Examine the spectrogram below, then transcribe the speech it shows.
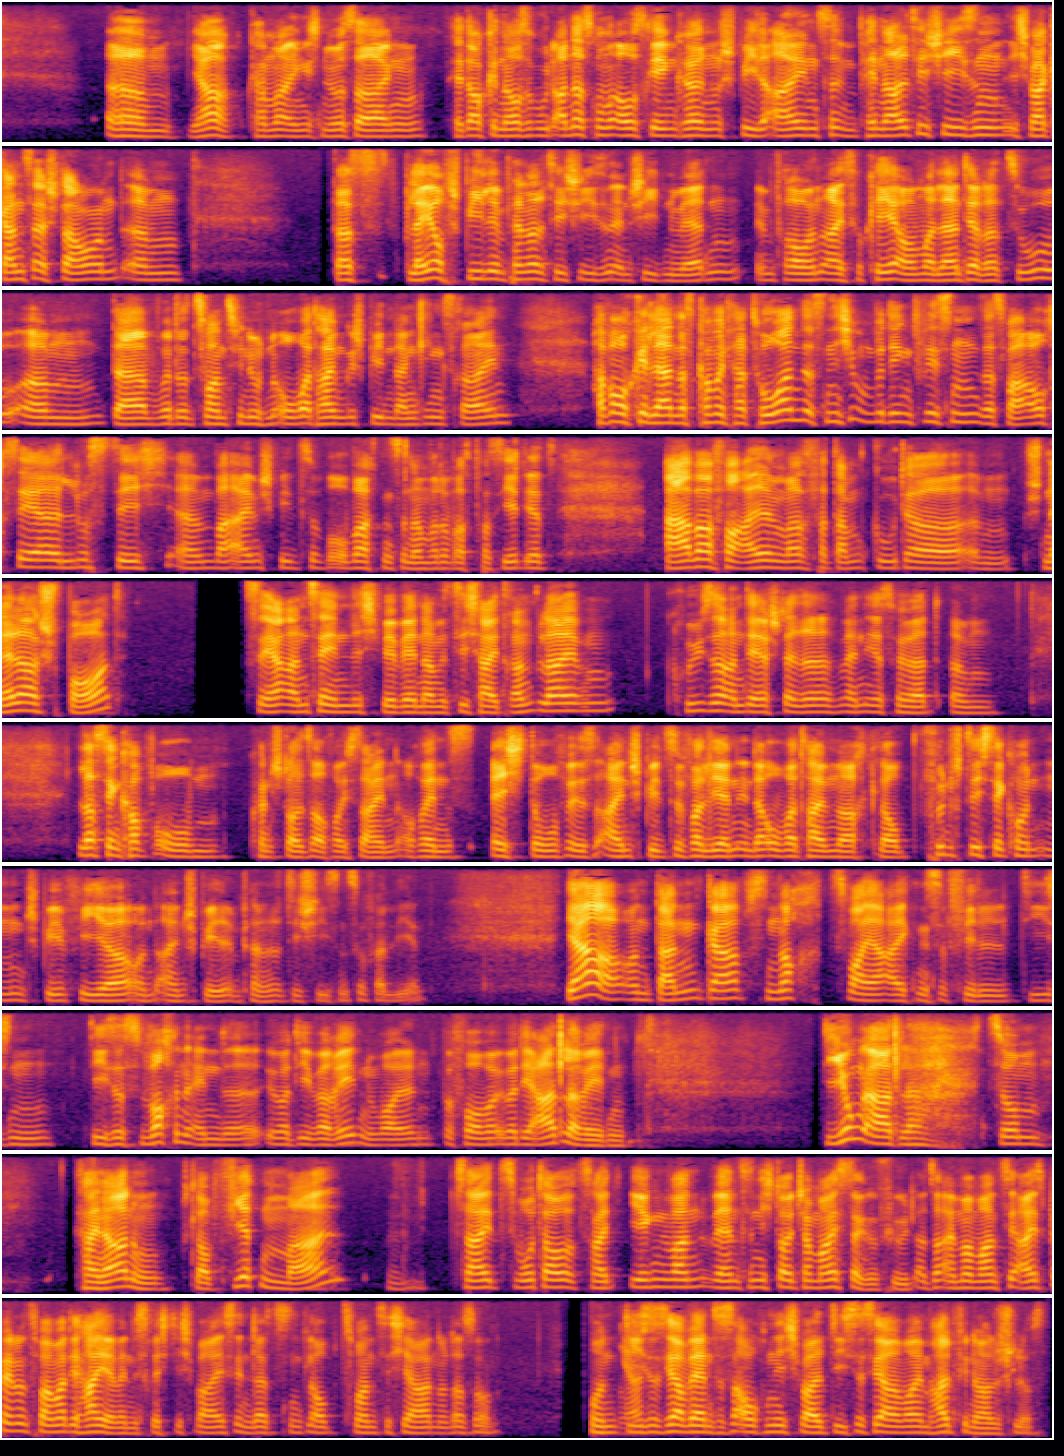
Ähm, ja, kann man eigentlich nur sagen, hätte auch genauso gut andersrum ausgehen können. Spiel 1 im Penalty-Schießen. Ich war ganz erstaunt, ähm, dass Playoff-Spiele im Penalty-Schießen entschieden werden im Frauen-Eishockey, aber man lernt ja dazu. Ähm, da wurde 20 Minuten Overtime gespielt und dann ging's rein. Habe auch gelernt, dass Kommentatoren das nicht unbedingt wissen. Das war auch sehr lustig ähm, bei einem Spiel zu beobachten, sondern wurde was passiert jetzt. Aber vor allem war es verdammt guter, ähm, schneller Sport. Sehr ansehnlich. Wir werden da mit Sicherheit dranbleiben. Grüße an der Stelle, wenn ihr es hört. Ähm, lasst den Kopf oben. Könnt stolz auf euch sein, auch wenn es echt doof ist, ein Spiel zu verlieren in der Overtime nach, glaub, 50 Sekunden, Spiel 4 und ein Spiel im Penalty-Schießen zu verlieren. Ja, und dann gab's noch zwei Ereignisse, Phil, diesen, dieses Wochenende, über die wir reden wollen, bevor wir über die Adler reden. Die Jungadler zum, keine Ahnung, ich glaube, vierten Mal seit 2000, seit irgendwann werden sie nicht deutscher Meister gefühlt. Also einmal waren es die Eisbären und zweimal die Haie, wenn ich es richtig weiß, in den letzten, glaube 20 Jahren oder so. Und ja. dieses Jahr werden sie es auch nicht, weil dieses Jahr war im Halbfinale Schluss.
